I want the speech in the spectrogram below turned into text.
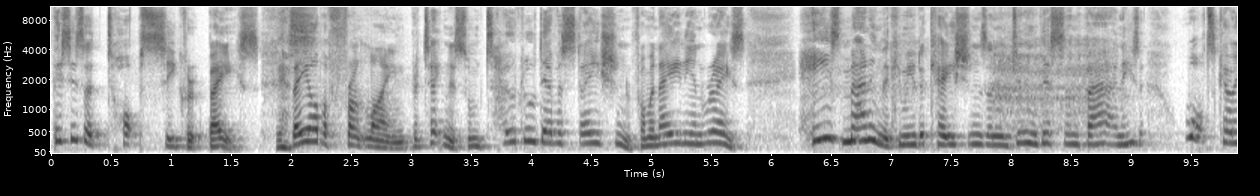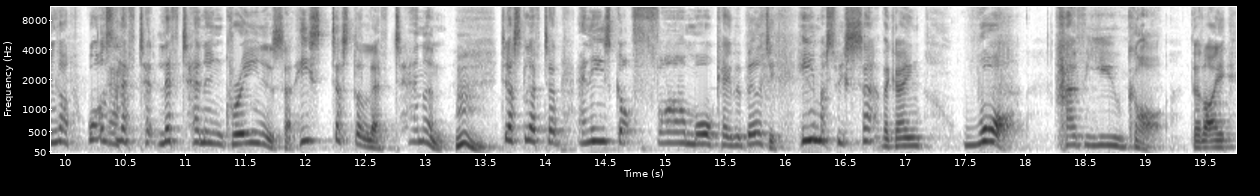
this is a top secret base. Yes. They are the front line protecting us from total devastation from an alien race. He's manning the communications and doing this and that, and he's what's going on? What is Lieutenant, Lieutenant Green is that? He's just a lieutenant, just lieutenant, and he's got far more capability. He must be sat there going, "What have you got that I?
